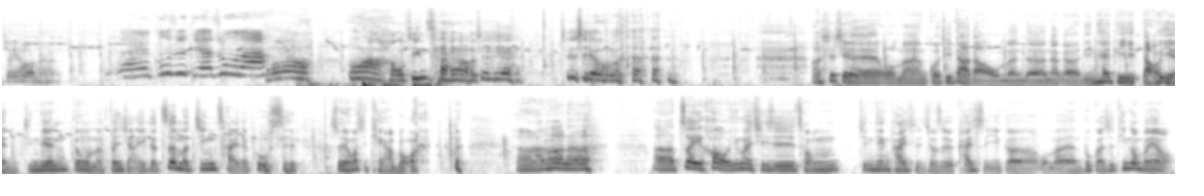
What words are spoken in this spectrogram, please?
最后呢？哎，故事结束了。哇哇，好精彩啊！谢谢，谢谢我们 啊，谢谢我们国际大导，我们的那个林黑皮 导演，今天跟我们分享一个这么精彩的故事。所以我是听不，呃，然后呢，呃，最后，因为其实从今天开始就是开始一个我们不管是听众朋友，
